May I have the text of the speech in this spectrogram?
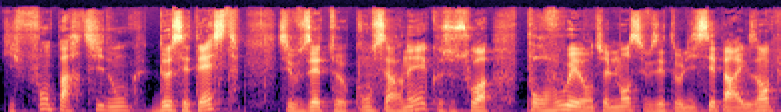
qui font partie donc de ces tests. Si vous êtes concerné, que ce soit pour vous éventuellement si vous êtes au lycée par exemple,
